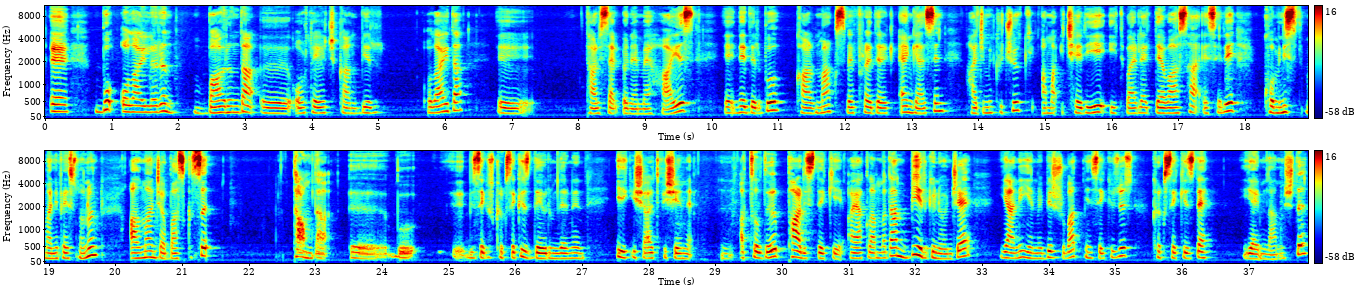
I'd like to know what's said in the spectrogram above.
E, bu olayların bağrında e, ortaya çıkan bir olay da e, tarihsel öneme haiz. E, nedir bu? Karl Marx ve Frederick Engels'in hacmi küçük ama içeriği itibariyle devasa eseri Komünist Manifesto'nun Almanca baskısı tam da e, bu 1848 e, devrimlerinin ilk işaret fişeğini atıldığı Paris'teki ayaklanmadan bir gün önce yani 21 Şubat 1848'de yayınlanmıştı.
